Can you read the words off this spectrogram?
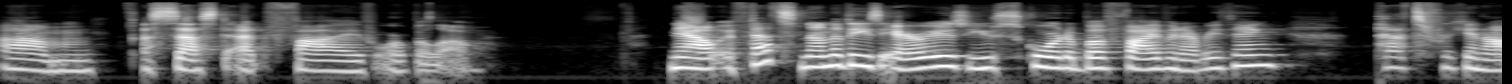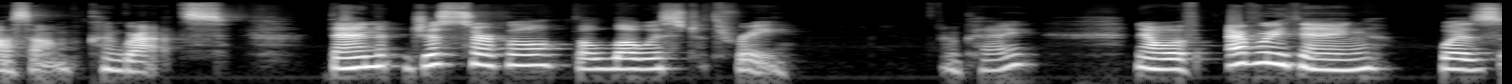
um, assessed at five or below. Now, if that's none of these areas, you scored above five and everything, that's freaking awesome. Congrats. Then just circle the lowest three. Okay. Now, if everything was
